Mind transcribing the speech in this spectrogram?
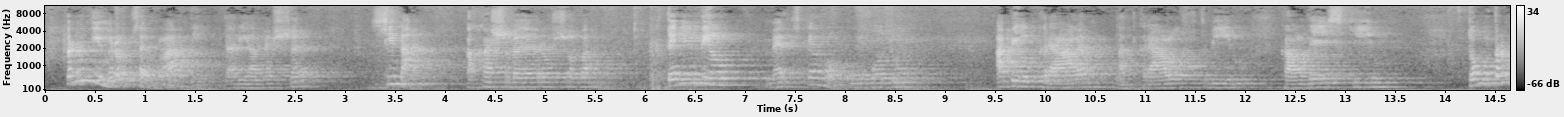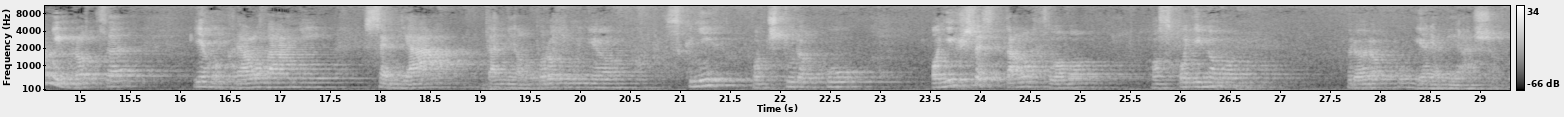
V prvním roce vlády Dariaveše, syna Achašvérošova, který byl méckého původu a byl králem nad královstvím kaldejským, v tom prvním roce jeho králování jsem já, Daniel, porozuměl z knih počtu roku, o nich se stalo slovo hospodinovo proroku Jeremiášovi.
